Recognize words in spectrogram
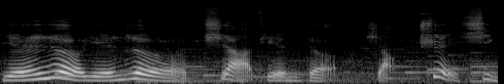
炎热炎热夏天的小确幸。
